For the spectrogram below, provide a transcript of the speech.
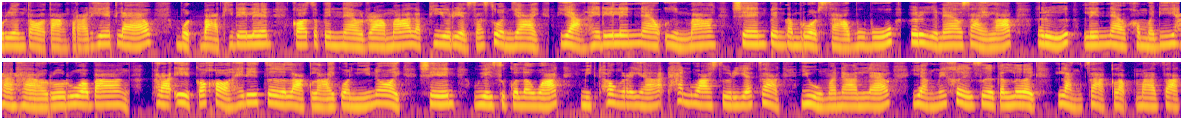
เรียนต่อต่างประเทศแล้ว บทบาทที่ได้เล่นก็จะเป็นแนวดราม่าและพีเรียดซะส่วนใหญ่ อยากให้ได้เล่นแนวอื่นบ้างเช่นเป็นตำรวจสาวบูบู หรือแนวสายลับ หรือเล่นแนวคอมเมดี้ฮาๆรัวๆบ้าง พระเอกก็ขอให้ได้เจอหลากหลายกว่านี้หน่อย เช่น เวียสุกลวัฒน์มิกทองระยะธันวาสุริยจักรอยู่มานานแล้ว ยังไม่เคยเจอกันเลย หลังจากกลับมาจาก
